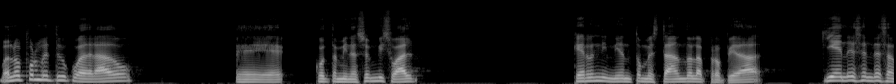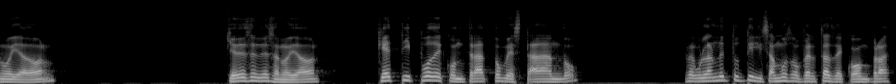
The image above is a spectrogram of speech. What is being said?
Valor por metro cuadrado, eh, contaminación visual, qué rendimiento me está dando la propiedad, quién es el desarrollador, quién es el desarrollador, qué tipo de contrato me está dando. Regularmente utilizamos ofertas de compra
